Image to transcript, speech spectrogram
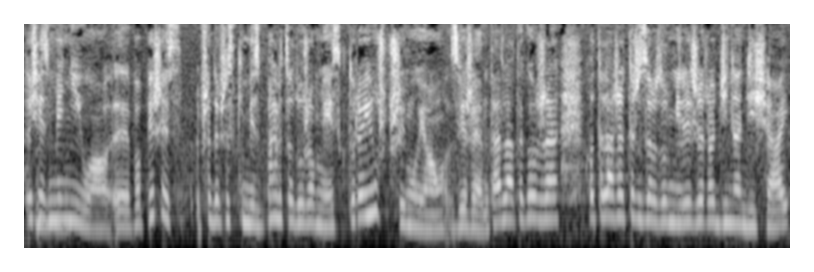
To się zmieniło. Y, Po pierwsze, jest, przede wszystkim jest bardzo dużo miejsc, które już przyjmują zwierzęta, dlatego że hotelarze też zrozumieli, że rodzina dzisiaj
